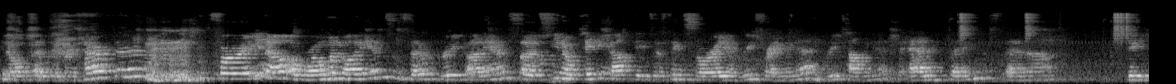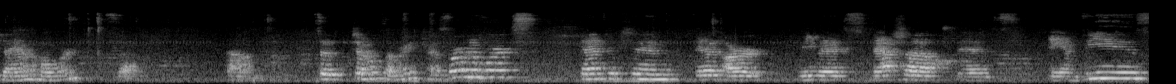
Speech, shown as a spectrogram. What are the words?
you know, a different character for, you know, a Roman audience instead of a Greek audience. So it's, you know, picking up the existing story and reframing it and retelling it, adding things, and uh, big fan of homework. So, um, so general summary, transformative works, fan fiction, fan art, remix, mashup, vids, AMVs,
